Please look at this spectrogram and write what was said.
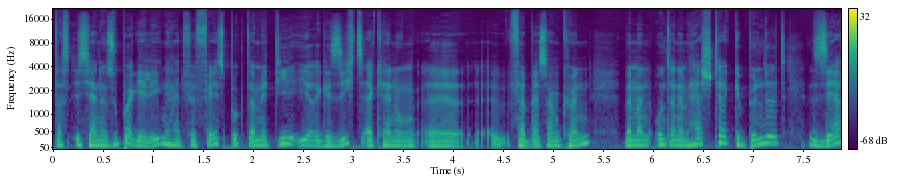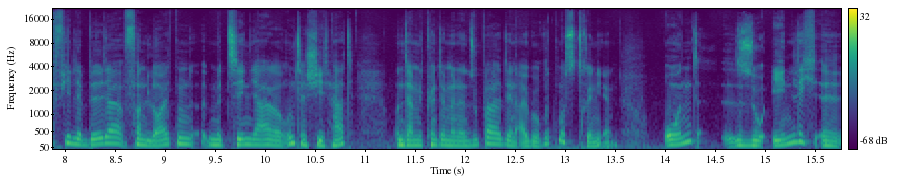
das ist ja eine super Gelegenheit für Facebook, damit die ihre Gesichtserkennung äh, verbessern können, wenn man unter einem Hashtag gebündelt sehr viele Bilder von Leuten mit zehn Jahren Unterschied hat und damit könnte man dann super den Algorithmus trainieren. Und so ähnlich äh,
